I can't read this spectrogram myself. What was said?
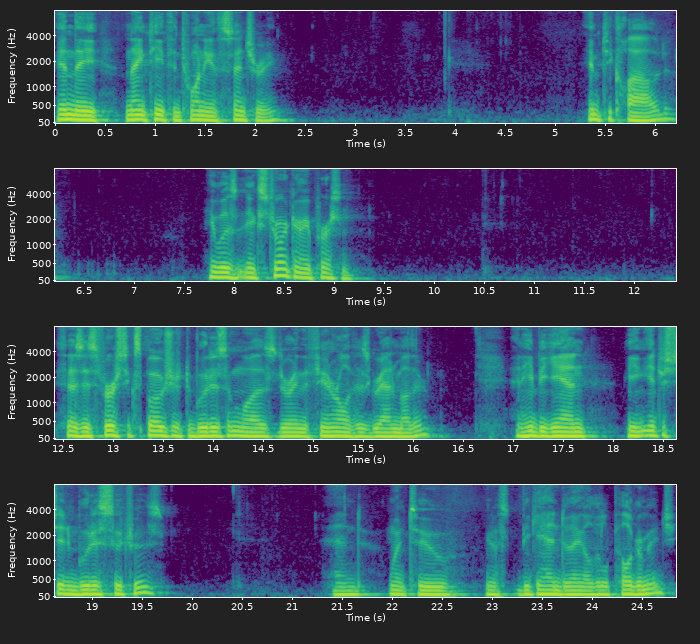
in the 19th and 20th century. Empty cloud. He was an extraordinary person. He says his first exposure to Buddhism was during the funeral of his grandmother, and he began being interested in Buddhist sutras and went to, you know, began doing a little pilgrimage.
